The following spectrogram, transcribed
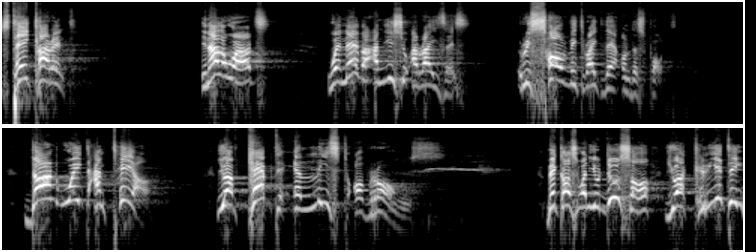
Stay current. In other words, whenever an issue arises, resolve it right there on the spot. Don't wait until you have kept a list of wrongs. Because when you do so, you are creating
